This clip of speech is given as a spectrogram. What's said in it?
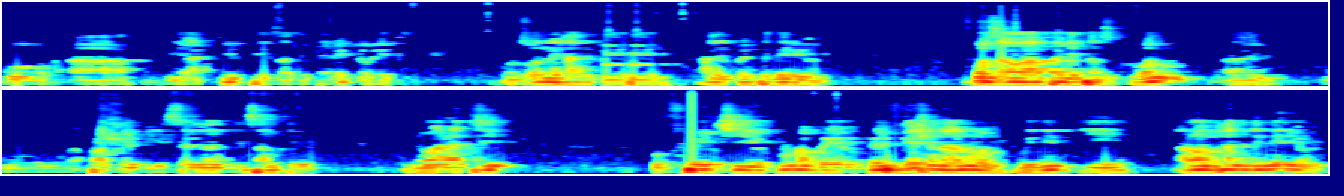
for uh, the activities at the directorate was only 120, 120 million. Of course, our budget has grown uh, to about maybe 700 something in Warati, of which uh, probably verification alone we need the around 100 million.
